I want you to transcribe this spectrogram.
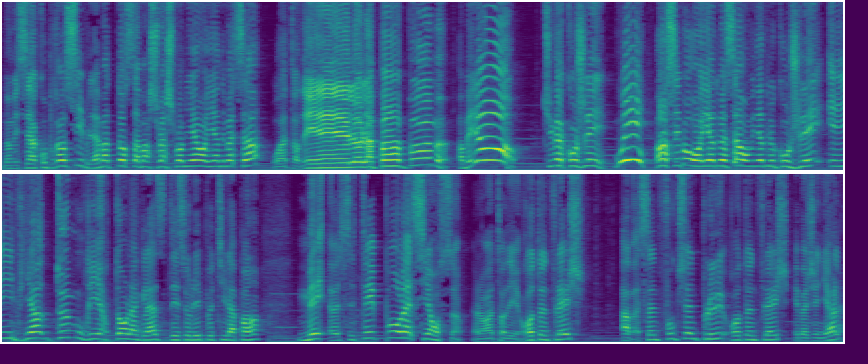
Non mais c'est incompréhensible. Là maintenant ça marche vachement bien, regardez-moi ça. Oh attendez, le lapin, boum Oh mais non Tu vas congeler Oui Oh c'est bon, regarde-moi ça, on vient de le congeler et il vient de mourir dans la glace. Désolé petit lapin, mais euh, c'était pour la science. Alors attendez, Rotten Flèche ah bah ça ne fonctionne plus, Rotten Flèche. Eh bah génial.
